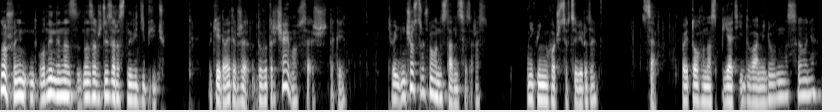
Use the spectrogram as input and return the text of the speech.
Ну ж, вони, вони не назавжди зараз не відіб'ють. Окей, давайте вже довитрачаємо все ж таки. Типа, нічого страшного не станеться зараз. Як мені хочеться в це вірити. Все. По ітогу у нас 5,2 мільйони населення.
